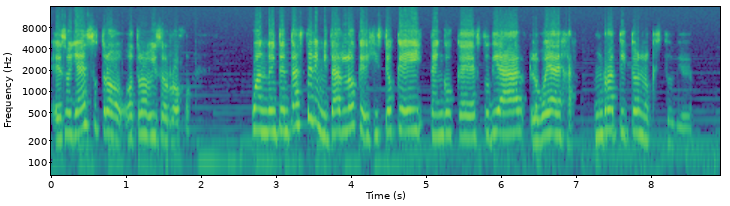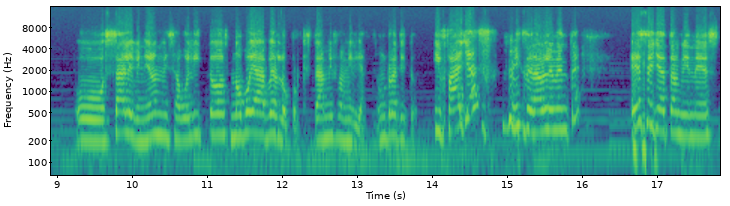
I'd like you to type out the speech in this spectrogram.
eso ya es otro, otro aviso rojo cuando intentaste limitarlo, que dijiste, ok, tengo que estudiar, lo voy a dejar un ratito en lo que estudio. O sale, vinieron mis abuelitos, no voy a verlo porque está mi familia, un ratito. Y fallas miserablemente, ese ya también es,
